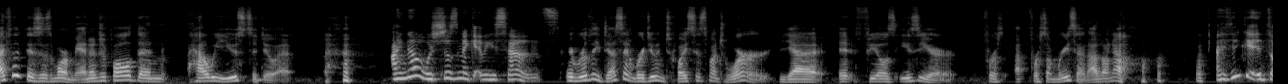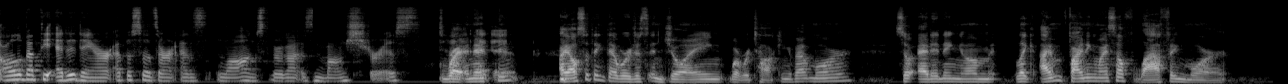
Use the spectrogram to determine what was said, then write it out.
I feel like this is more manageable than how we used to do it. i know which doesn't make any sense It really doesn't. We're doing twice as much work, yet it feels easier for uh, for some reason. I don't know. i think it's all about the editing our episodes aren't as long so they're not as monstrous right, and I think I also think that we're just enjoying what we're talking about more. So editing them, like I'm finding myself laughing more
